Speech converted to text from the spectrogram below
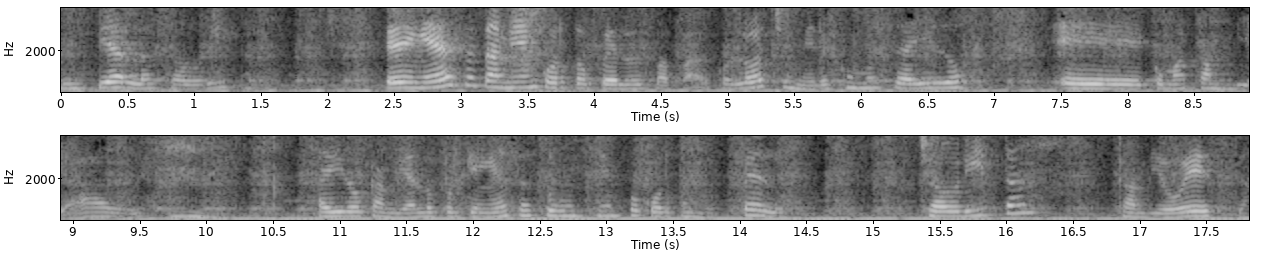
Limpiarlas ahorita. En este también cortó pelo el papá de Colocho. Mire cómo se ha ido, eh, cómo ha cambiado. Ha ido cambiando porque en esa estuvo un tiempo cortando pelo. Ahorita cambió esa.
